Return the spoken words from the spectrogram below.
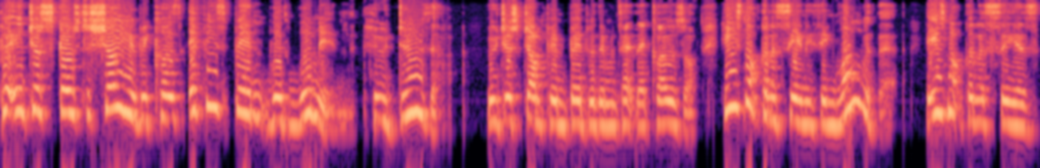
but it just goes to show you because if he's been with women who do that, who just jump in bed with him and take their clothes off, he's not going to see anything wrong with it. He's not going to see as,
